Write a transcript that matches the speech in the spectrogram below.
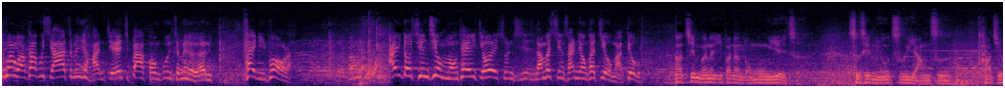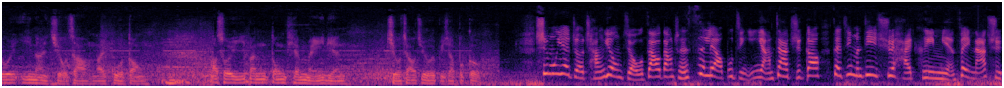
看外口有啥？什么限制一百公斤？什么好？太离谱了！爱都亲像蒙太酒的时是那么生产量较少嘛，对不？那金门的一般的农牧业者。这些牛只、羊只，它就会依赖酒糟来过冬，啊，所以一般冬天每一年酒糟就会比较不够。畜牧业者常用酒糟当成饲料，不仅营养价值高，在金门地区还可以免费拿取。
